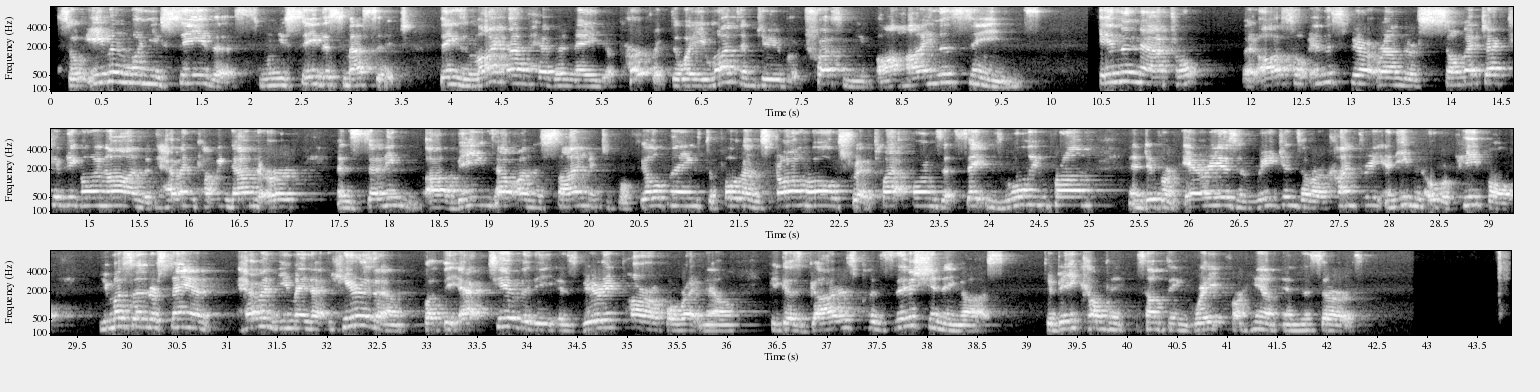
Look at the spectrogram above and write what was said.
So even when you see this, when you see this message, things might not have been made perfect the way you want them to, but trust me, behind the scenes, in the natural, but also in the spirit realm, there's so much activity going on with heaven coming down to earth and sending uh, beings out on assignment to fulfill things, to pull down strongholds, shred platforms that Satan's ruling from in different areas and regions of our country and even over people. You must understand, heaven, you may not hear them, but the activity is very powerful right now because God is positioning us to become something great for Him in this earth.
